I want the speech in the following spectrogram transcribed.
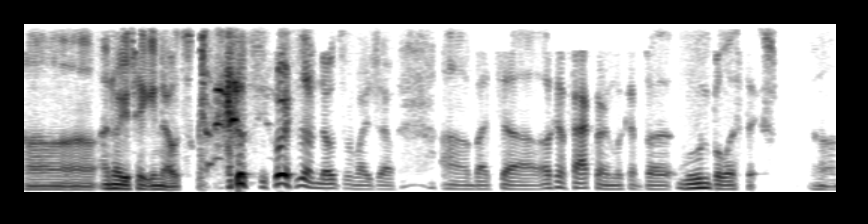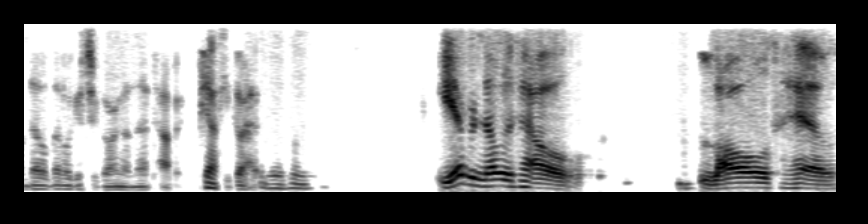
Uh, I know you're taking notes because you always have notes for my show. Uh, but uh, look at Fackler and look up uh, wound ballistics. Uh, that'll that'll get you going on that topic. Bianchi, go ahead. Mm-hmm. You ever notice how laws have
